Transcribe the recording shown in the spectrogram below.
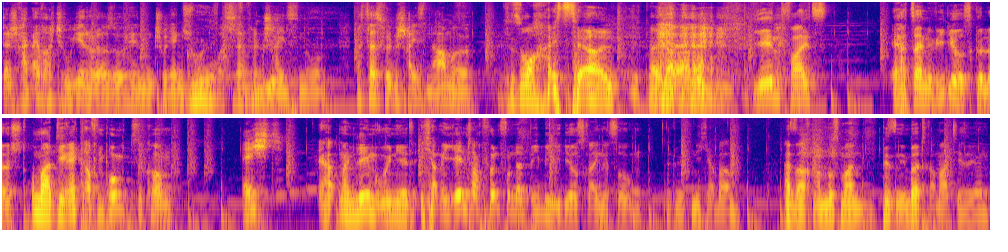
Dann schreib einfach Julian oder so hin. Julienko. Julian. Was ist das für ein Scheißname? Was ist das für ein Scheißname? So heißt er halt. Keine Ahnung. Jedenfalls, Er hat seine Videos gelöscht, um mal direkt auf den Punkt zu kommen. Echt? Er hat mein Leben ruiniert. Ich habe mir jeden Tag 500 Bibi-Videos reingezogen. Natürlich nicht, aber einfach, man muss mal ein bisschen überdramatisieren.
